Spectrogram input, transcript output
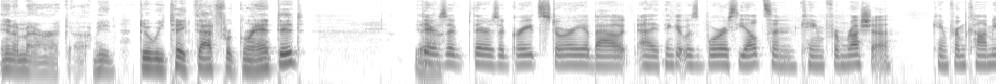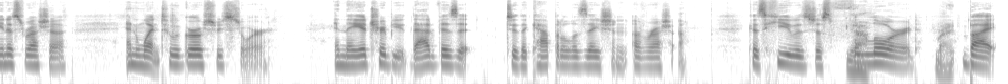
in America. I mean, do we take that for granted? Yeah. There's a there's a great story about I think it was Boris Yeltsin came from Russia, came from communist Russia, and went to a grocery store, and they attribute that visit to the capitalization of Russia, because he was just Yeah. floored right. by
